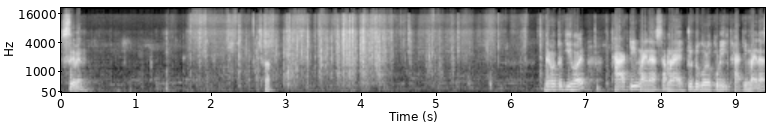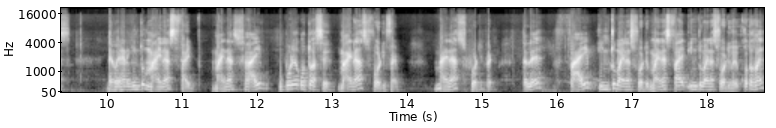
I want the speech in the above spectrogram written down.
সেভেন আচ্ছা। দেখো তো কি হয়? থার্টি মাইনাস আমরা একটু একটু করে করি থার্টি মাইনাস দেখো এখানে কিন্তু মাইনাস ফাইভ মাইনাস ফাইভ উপরে কত আছে? Minus forty five minus forty five তাহলে five into minus forty minus five into minus forty five কত হয়?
